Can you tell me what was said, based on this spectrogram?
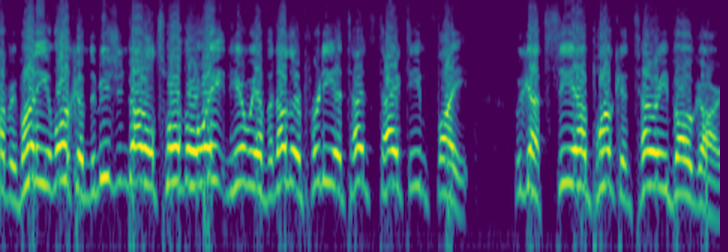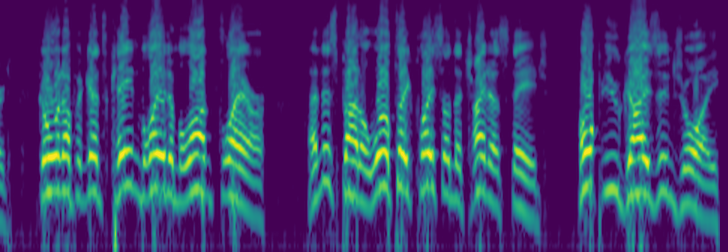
everybody, welcome to Mugen Battle 1208, and here we have another pretty intense tag team fight. We got CM Punk and Terry Bogard going up against Kain Blade and Milan Flare, and this battle will take place on the China stage. Hope you guys enjoy.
